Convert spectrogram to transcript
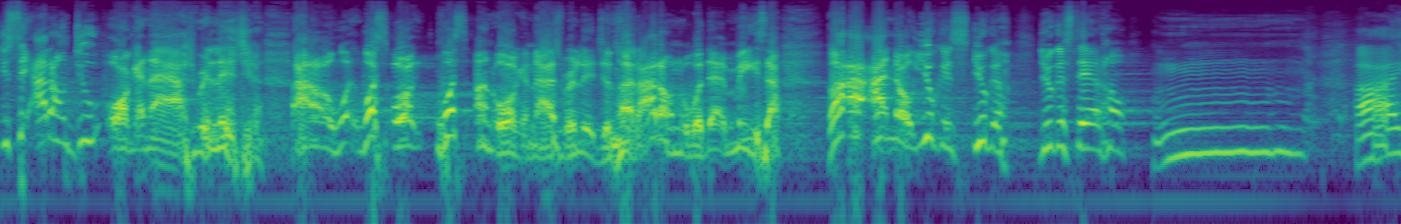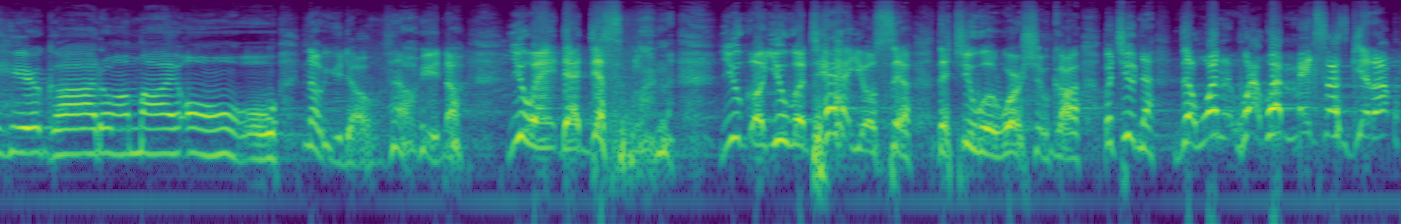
You see, I don't do organized religion. Know what's what's unorganized religion. I don't know what that means. I, I, I know you can you can you can stay at home. Mm, I hear God on my own. No, you don't. No, you don't. You ain't that disciplined. You go, you will tell yourself that you will worship God, but you know the one what, what makes us get up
